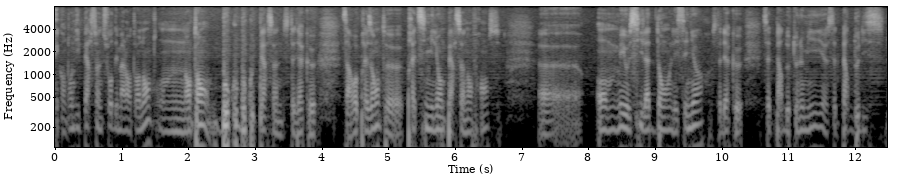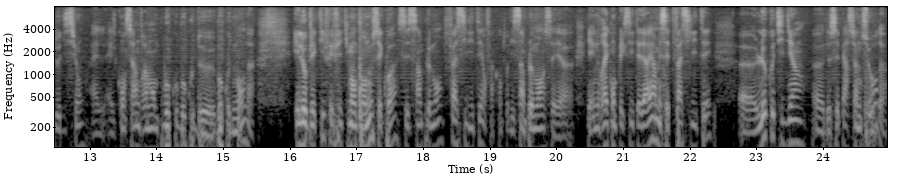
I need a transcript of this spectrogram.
Et quand on dit personnes sourdes et malentendantes, on entend beaucoup, beaucoup de personnes. C'est-à-dire que ça représente près de 6 millions de personnes en France. on met aussi là-dedans les seniors, c'est-à-dire que cette perte d'autonomie, cette perte d'audition, elle, concerne vraiment beaucoup, beaucoup de, beaucoup de monde. Et l'objectif, effectivement, pour nous, c'est quoi? C'est simplement de faciliter, enfin quand on dit simplement, il y a une vraie complexité derrière, mais c'est de faciliter euh, le quotidien euh, de ces personnes sourdes,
